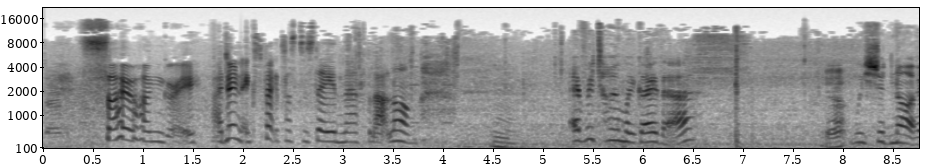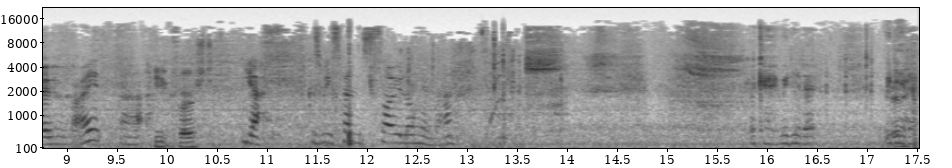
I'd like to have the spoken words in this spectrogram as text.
Yes. So hungry. I didn't expect us to stay in there for that long. Mm. Every time we go there, Yeah. we should know, right? That, Eat first. yeah, because we spend so long in there. Okay, we did it. We did it.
